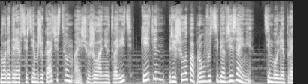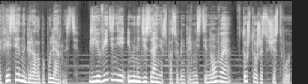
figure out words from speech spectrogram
Благодаря все тем же качествам, а еще желанию творить, Кейтлин решила попробовать себя в дизайне. Тем более профессия набирала популярность. В ее видении именно дизайнер способен привнести новое в то, что уже существует.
